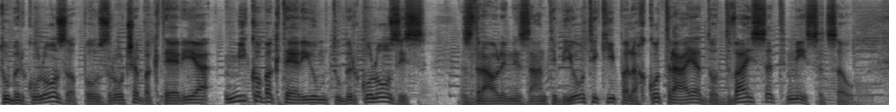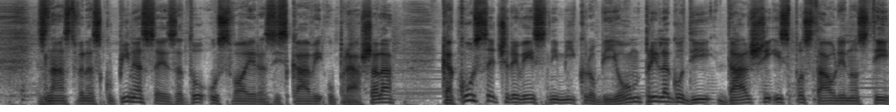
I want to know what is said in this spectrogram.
Tuberkulozo povzroča bakterija Mycobacterium tuberculosis, zdravljenje z antibiotiki pa lahko traja do 20 mesecev. Znanstvena skupina se je zato v svoji raziskavi vprašala, kako se črevesni mikrobiom prilagodi daljši izpostavljenosti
